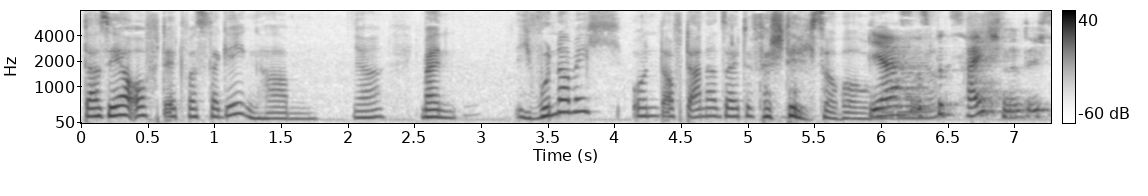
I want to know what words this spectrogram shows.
da sehr oft etwas dagegen haben. Ja, ich meine, ich wundere mich und auf der anderen Seite verstehe ich es aber auch. Ja, wieder, es ist ja. bezeichnend. Ich,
